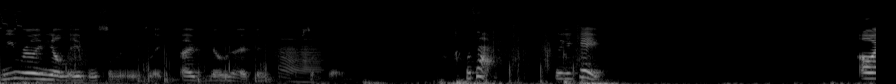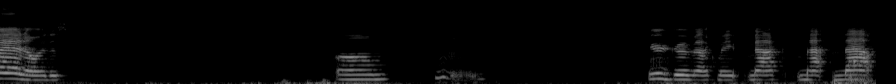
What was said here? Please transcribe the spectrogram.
We really need to label some of these. Like, I've known I've been something. What's that? It's like a cave. Oh, yeah, I know it is. Um, hmm. You're good, Mac, mate. Mac, map, map.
